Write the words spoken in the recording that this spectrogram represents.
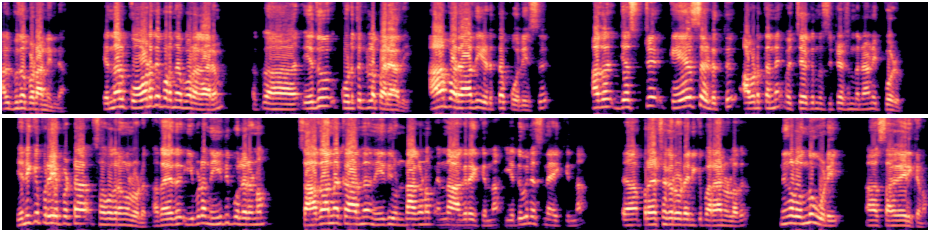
അത്ഭുതപ്പെടാനില്ല. എന്നാൽ കോടതി പറഞ്ഞ പ്രകാരം യദു കൊടുത്തിട്ടുള്ള പരാതി ആ പരാതി എടുത്ത പോലീസ് അത് ജസ്റ്റ് കേസ് എടുത്ത് അവിടെ തന്നെ വെച്ചേക്കുന്ന സിറ്റുവേഷൻ തന്നെയാണ് ഇപ്പോഴും. എനിക്ക് പ്രിയപ്പെട്ട സഹോദരങ്ങളോട് അതായത് ഇവിടെ നീതി പുലരണം സാധാരണക്കാരന് നീതി ഉണ്ടാകണം എന്ന് ആഗ്രഹിക്കുന്ന യദുവിനെ സ്നേഹിക്കുന്ന പ്രേക്ഷകരോട് എനിക്ക് പറയാനുള്ളത് നിങ്ങൾ ഒന്നുകൂടി സഹകരിക്കണം.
